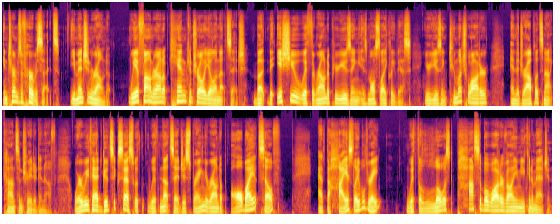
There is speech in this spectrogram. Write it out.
In terms of herbicides, you mentioned Roundup we have found Roundup can control yellow nutsedge, but the issue with the Roundup you're using is most likely this you're using too much water and the droplet's not concentrated enough. Where we've had good success with, with nutsedge is spraying the Roundup all by itself at the highest labeled rate with the lowest possible water volume you can imagine.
